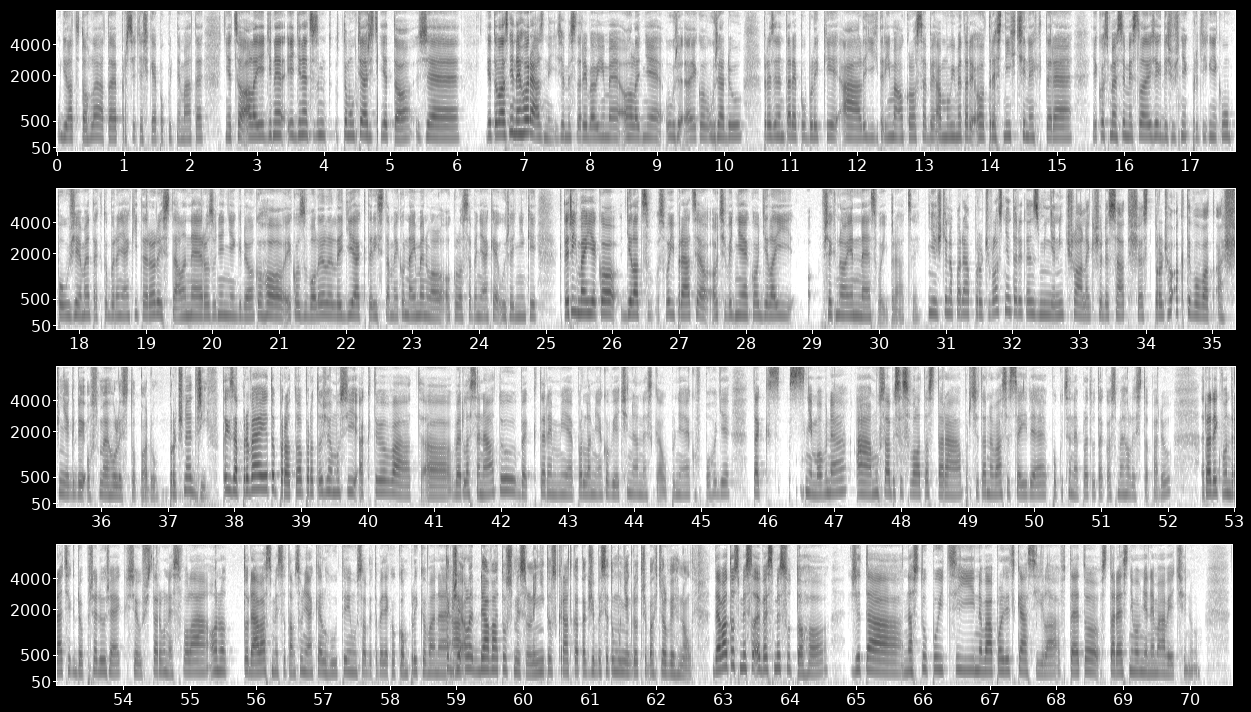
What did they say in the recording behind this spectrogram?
udělat tohle a to je prostě těžké, pokud nemáte něco. Ale jediné, jediné co jsem k tomu chtěla říct, je to, že je to vlastně nehorázný, že my se tady bavíme ohledně úř- jako úřadu prezidenta republiky a lidí, který má okolo sebe a mluvíme tady o trestných činech, které jako jsme si mysleli, že když už něk- proti někomu použijeme, tak to bude nějaký terorista, ale ne rozhodně někdo, koho jako zvolili lidi a který si tam jako najmenoval okolo sebe nějaké úředníky, kteří mají jako dělat svoji práci a očividně jako dělají všechno jen ne svoji práci. Mě ještě napadá, proč vlastně tady ten zmíněný článek 66, proč ho aktivovat až někdy 8. listopadu? Proč ne dřív? Tak za prvé je to proto, protože musí aktivovat uh, vedle Senátu, ve kterém je podle mě jako většina dneska úplně jako v pohodě, tak sněmovna a musela by se svolat ta stará, protože ta nová se sejde, pokud se nepletu, tak 8. listopadu. Radek Vondráček dopředu řekl, že už starou nesvolá. Ono to dává smysl, tam jsou nějaké lhůty, muselo by to být jako komplikované. Takže a... ale dává to smysl, není to zkrátka tak, že by se tomu někdo třeba chtěl vyhnout. Dává to smysl i ve smyslu toho, že ta nastupující nová politická síla v této staré sněmovně nemá většinu.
